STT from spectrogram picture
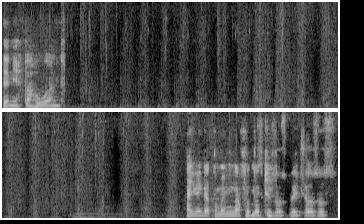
Tenía está jugando. Ay, venga, tomemos una foto Es que aquí. sospechosos.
